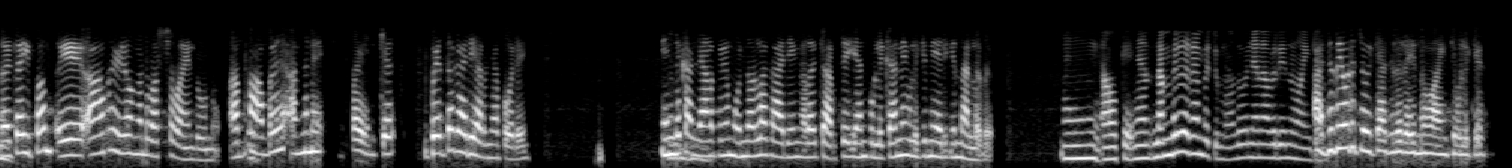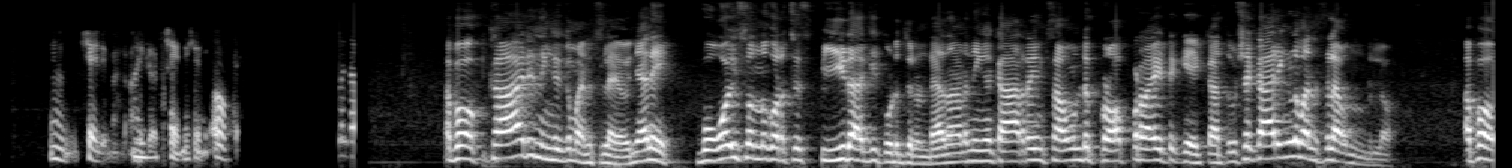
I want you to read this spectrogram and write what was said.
എന്നുവെച്ചാൽ ഇപ്പം ആറ് ഏഴോ അങ്ങനെ വർഷമായി തോന്നുന്നു. അപ്പൊ അവ അങ്ങനെ ഇപ്പൊ എനിക്ക് ഇപ്പോഴത്തെ കാര്യം അറിഞ്ഞാൽ പോരെ. എന്റെ കല്യാണത്തിന് മുന്നുള്ള കാര്യങ്ങൾ ചർച്ച ചെയ്യാൻ പുള്ളിക്കാരനെ വിളിക്കുന്നതായിരിക്കും നല്ലത്. ഓക്കെ. ഞാൻ നമ്പർ തരാൻ പറ്റുമോ? അതോ ഞാൻ വാങ്ങിക്കാം? അജിതയോട് ചോദിക്കാം അജിത കയ്യിൽ നിന്ന് വാങ്ങിച്ച് വിളിക്കാം ശരി മാഡം. ആയിക്കോട്ടെ. ശരി ശരി. ഓക്കെ. അപ്പോൾ കാര്യം നിങ്ങൾക്ക് മനസ്സിലായോ? ഞാനേ വോയിസ് ഒന്ന് കുറച്ച് സ്പീഡാക്കി കൊടുത്തിട്ടുണ്ട്. അതാണ് നിങ്ങൾക്ക് ആരുടെയും സൗണ്ട് പ്രോപ്പറായിട്ട് കേൾക്കാത്തത്. പക്ഷേ കാര്യങ്ങൾ മനസ്സിലാവുന്നുണ്ടല്ലോ. അപ്പോൾ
